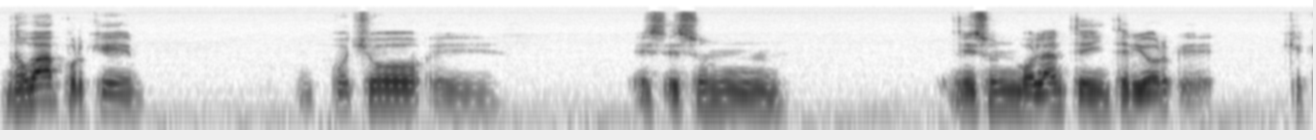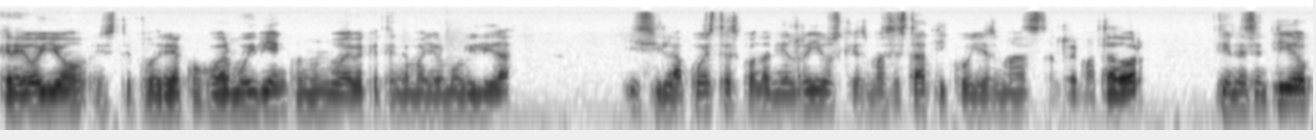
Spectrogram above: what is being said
no, va porque el Pocho es, es un es un volante interior que, que creo yo este podría conjugar muy bien con un 9 que tenga mayor movilidad. Y si la apuesta es con Daniel Ríos, que es más estático y es más rematador, tiene sentido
